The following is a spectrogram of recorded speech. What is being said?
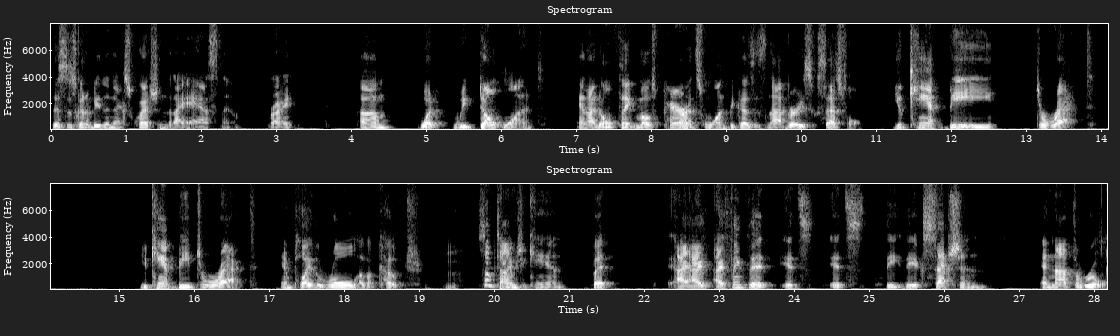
this is going to be the next question that I ask them, right? Um, what we don't want, and I don't think most parents want because it's not very successful, you can't be direct. You can't be direct and play the role of a coach. Hmm. Sometimes you can, but I, I, I think that it's it's the the exception and not the rule.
